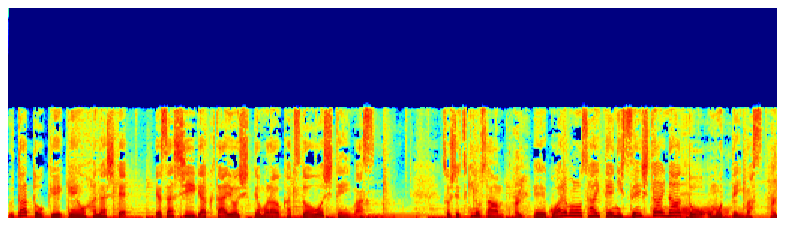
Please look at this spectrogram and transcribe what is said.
歌と経験を話して優しい虐待を知ってもらう活動をしています、そして月野さん、はい、えー、壊れ物祭典に出演したいなと思っています、はい、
